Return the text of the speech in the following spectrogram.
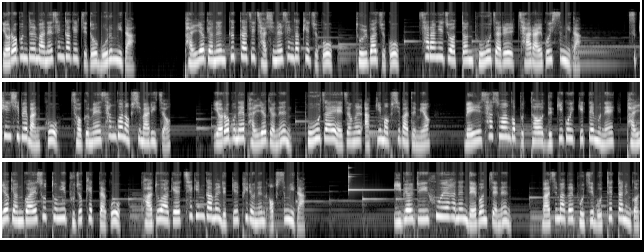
여러분들만의 생각일지도 모릅니다. 반려견은 끝까지 자신을 생각해주고 돌봐주고 사랑해주었던 보호자를 잘 알고 있습니다. 스킨십에 많고 적음에 상관없이 말이죠. 여러분의 반려견은 보호자의 애정을 아낌없이 받으며 매일 사소한 것부터 느끼고 있기 때문에 반려견과의 소통이 부족했다고 과도하게 책임감을 느낄 필요는 없습니다. 이별 뒤 후회하는 네 번째는 마지막을 보지 못했다는 것.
